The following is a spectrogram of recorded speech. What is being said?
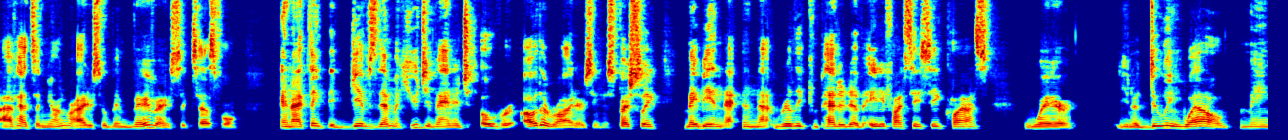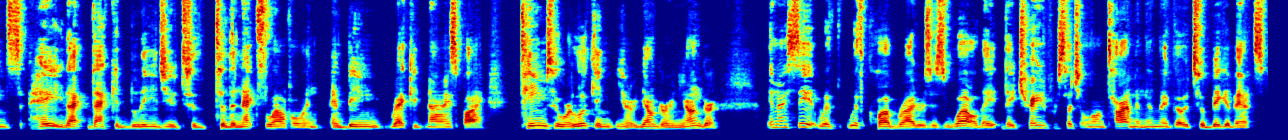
I've had some young riders who have been very, very successful. And I think it gives them a huge advantage over other riders, you know, especially maybe in that in that really competitive 85cc class where you know doing well means hey that that could lead you to to the next level and and being recognized by teams who are looking you know younger and younger. And i see it with with club riders as well. They they train for such a long time and then they go to big events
